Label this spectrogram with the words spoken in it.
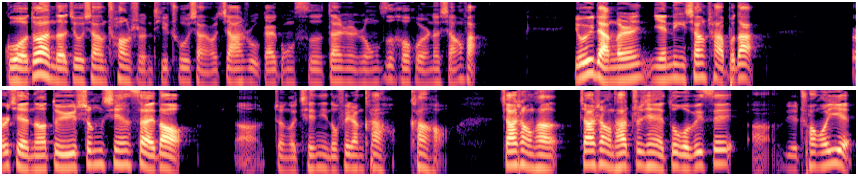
果断的就向创始人提出想要加入该公司担任融资合伙人的想法。由于两个人年龄相差不大，而且呢对于生鲜赛道啊整个前景都非常看好看好，加上他加上他之前也做过 VC 啊，也创过业。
